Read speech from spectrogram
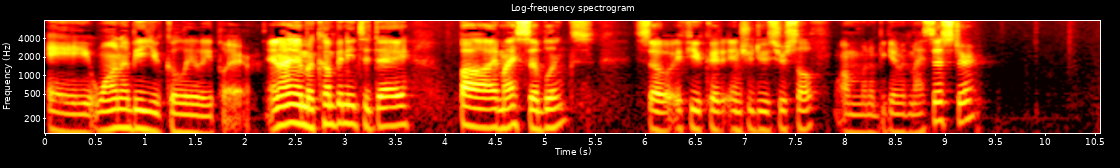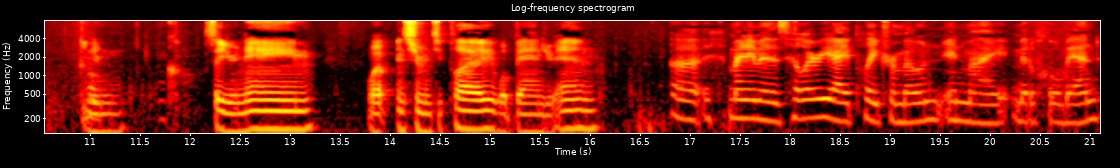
a wannabe ukulele player. And I am accompanied today by my siblings. So if you could introduce yourself, I'm going to begin with my sister. You can say your name, what instruments you play, what band you're in. Uh, my name is Hillary. I play trombone in my middle school band.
